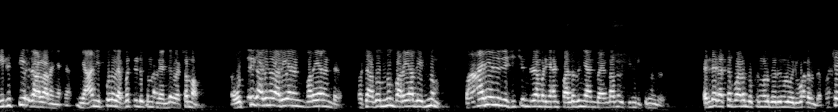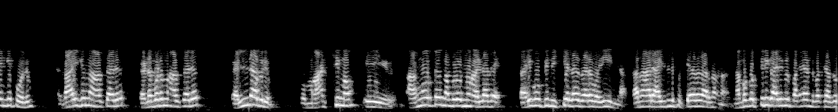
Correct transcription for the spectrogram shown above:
തിരുത്തിയ ഒരാളാണ് ഞാൻ. ഞാൻ ഇപ്പോഴും എഫക്ട് എടുക്കുന്നുണ്ട് എന്റെ വിഷമം. ഒത്തിരി കാര്യങ്ങൾ അറിയാനുണ്ട് പറയാനുണ്ട്. പക്ഷെ അതൊന്നും പറയാതെ ഇന്നും ഭാര്യനെ രക്ഷിച്ചിട്ടില്ല വേണ്ടി ഞാൻ പലതും ഞാൻ വേണ്ടാന്ന് വെച്ച് നിൽക്കുന്നുണ്ട്. എന്റെ കഷ്ടപ്പാടും ദുഃഖങ്ങളും ദുരിതങ്ങളും ഒരുപാടുണ്ട്. പക്ഷെ എങ്കിൽ പോലും സഹായിക്കുന്ന ആൾക്കാർ ഇടപെടുന്ന ആൾക്കാർ എല്ലാവരും മാക്സിമം ഈ അങ്ങോട്ട് നമ്മളൊന്നും അല്ലാതെ കൈകൂപ്പി നിൽക്കല്ലാതെ വേറെ വഴിയില്ല. കാരണം ആ രാജ്യത്തിന്റെ പ്രത്യേകത കാരണമാണ്. നമുക്ക് ഒത്തിരി കാര്യങ്ങൾ പറയാനുണ്ട്. പക്ഷെ അത്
